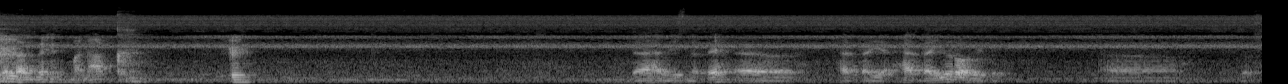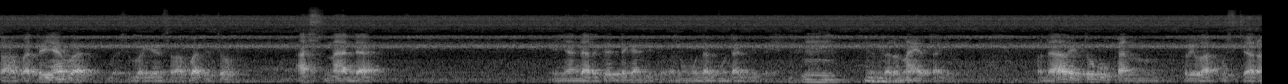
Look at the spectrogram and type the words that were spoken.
setan teh Badak. dah habis teh eh, hatta ya euro gitu Eh, sahabatnya buat sebagian sahabat itu asnada ya, nyandarkeun teh kan gitu anu mudag-mudag gitu Hmm. karena eta gitu. Padahal itu bukan perilaku secara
